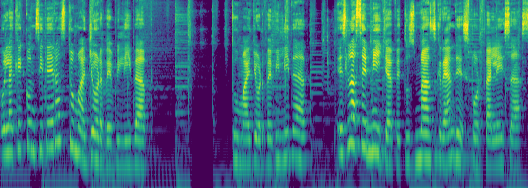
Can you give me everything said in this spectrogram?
¿O la que consideras tu mayor debilidad? Tu mayor debilidad es la semilla de tus más grandes fortalezas.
